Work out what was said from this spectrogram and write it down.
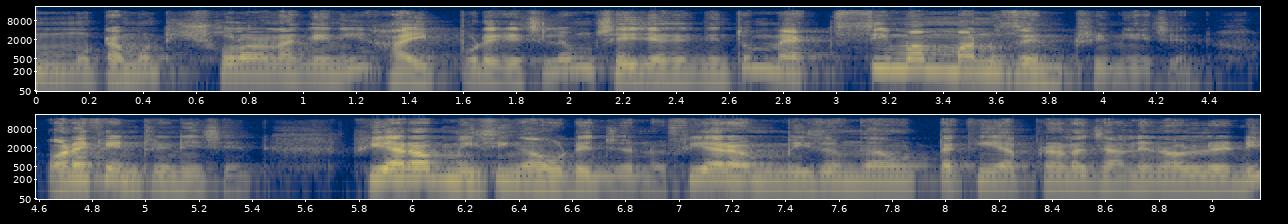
মোটামুটি সোলানাকে নিয়ে হাইপ পড়ে গেছিল এবং সেই জায়গায় কিন্তু ম্যাক্সিমাম মানুষ এন্ট্রি নিয়েছেন, অনেক এন্ট্রি নিয়েছেন। ফিয়ার অফ মিসিং আউটের জন্য। ফিয়ার অফ মিসিং আউটটা কি আপনারা জানেন অলরেডি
